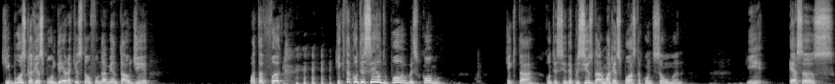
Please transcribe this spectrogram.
que busca responder à questão fundamental de What the fuck? O que está acontecendo? Pô, mas como? O que está acontecendo? É preciso dar uma resposta à condição humana. E essas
